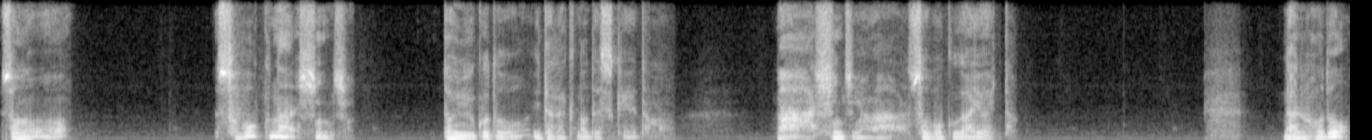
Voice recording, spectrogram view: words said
その素朴な信心ということをいただくのですけれどもまあ信心は素朴が良いと。なるほど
